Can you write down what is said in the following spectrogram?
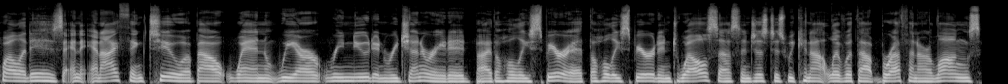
Well, it is. And, and I think too about when we are renewed and regenerated by the Holy Spirit. The Holy Spirit indwells us. And just as we cannot live without breath in our lungs,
